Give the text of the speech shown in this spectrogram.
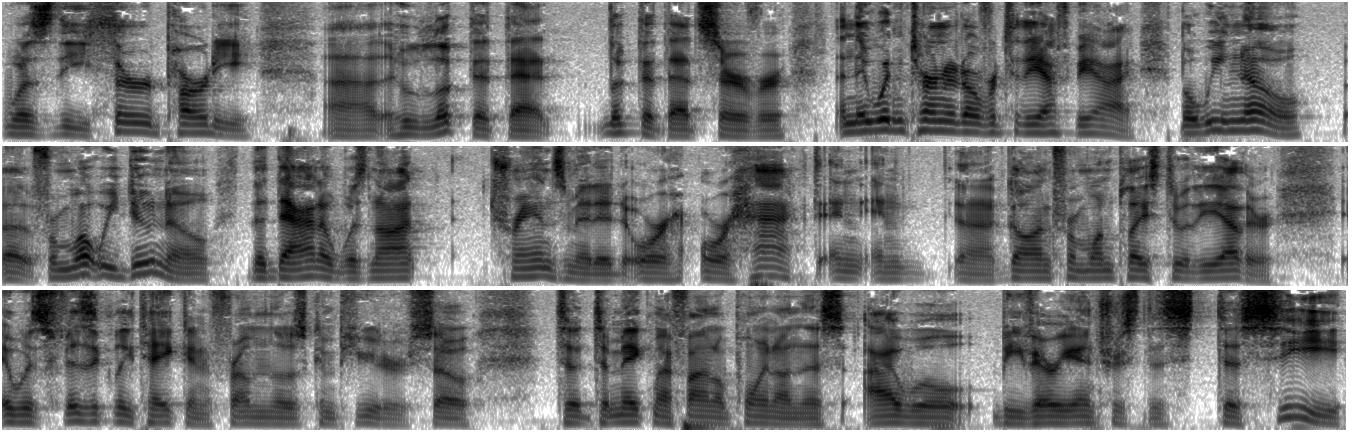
was the third party uh, who looked at that looked at that server, and they wouldn't turn it over to the FBI. But we know, uh, from what we do know, the data was not transmitted or or hacked and and uh, gone from one place to the other. It was physically taken from those computers. So to to make my final point on this, I will be very interested to see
